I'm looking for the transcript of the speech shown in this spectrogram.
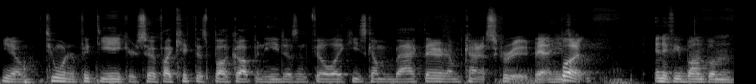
you know, 250 acres. So if I kick this buck up and he doesn't feel like he's coming back there, I'm kind of screwed. Yeah, he's- but And if you bump him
